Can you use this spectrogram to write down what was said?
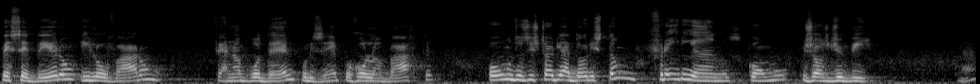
perceberam e louvaram Fernand Braudel, por exemplo, Roland Barthes, ou um dos historiadores tão freirianos como Georges Duby. Né?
